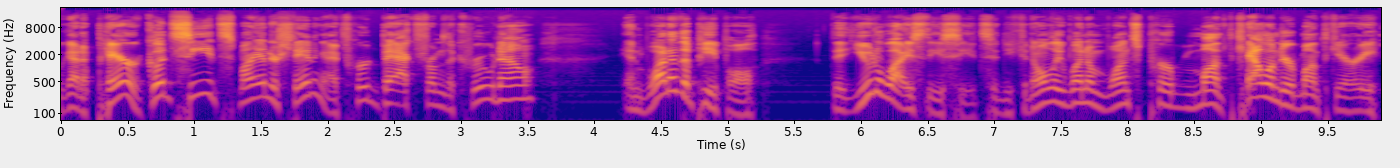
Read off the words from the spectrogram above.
we got a pair of good seats. My understanding, I've heard back from the crew now. And one of the people that utilize these seats, and you can only win them once per month, calendar month, Gary.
